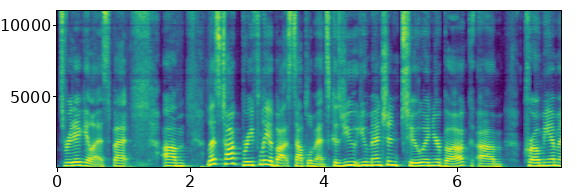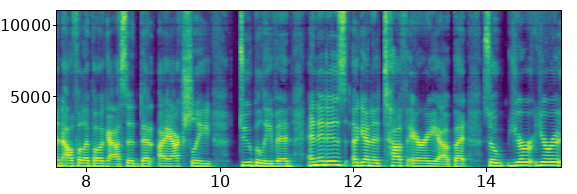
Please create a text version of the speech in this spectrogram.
It's ridiculous. But um, let's talk briefly about supplements because you you mentioned two in your book um, chromium and alpha lipoic acid that i actually do believe in. And it is again a tough area but so you're you're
